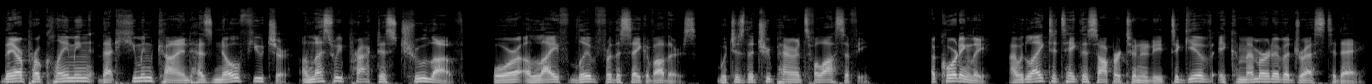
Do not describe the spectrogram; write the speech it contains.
They are proclaiming that humankind has no future unless we practice true love or a life lived for the sake of others, which is the true parent's philosophy. Accordingly, I would like to take this opportunity to give a commemorative address today.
